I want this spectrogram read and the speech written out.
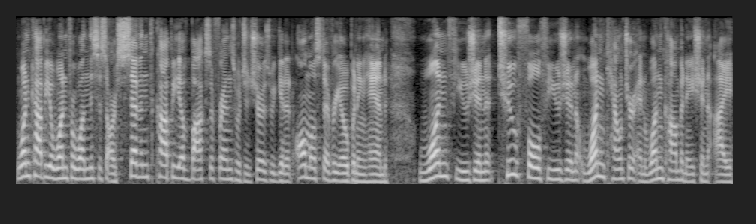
One copy of One for One. This is our seventh copy of Box of Friends, which ensures we get it almost every opening hand. One fusion, two full fusion, one counter, and one combination. I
